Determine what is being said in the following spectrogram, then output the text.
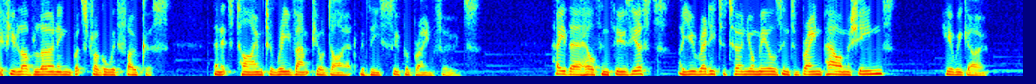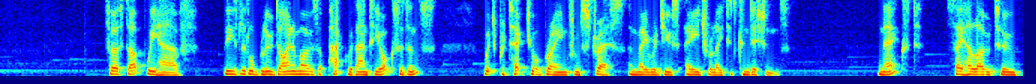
If you love learning but struggle with focus, then it's time to revamp your diet with these super brain foods. Hey there, health enthusiasts. Are you ready to turn your meals into brain power machines? Here we go. First up, we have these little blue dynamos are packed with antioxidants, which protect your brain from stress and may reduce age related conditions. Next, say hello to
